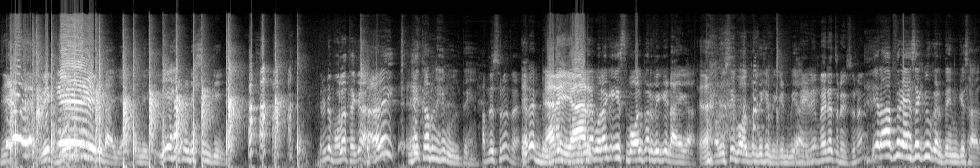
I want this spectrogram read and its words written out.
विकेट विकेट आ गया ये देखिए ये है प्रेडिक्शन किंग इन्होंने बोला था क्या? अरे ये कब नहीं बोलते हैं। आपने सुना था? अरे अरे यार। मैंने बोला कि इस बॉल पर विकेट आएगा और उसी बॉल पर देखिए विकेट भी आएगा। नहीं मैंने तो नहीं सुना। यार आप फिर ऐसा क्यों करते हैं इनके साथ?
